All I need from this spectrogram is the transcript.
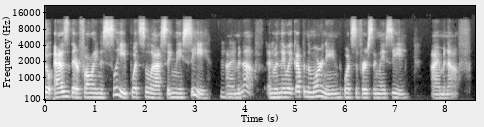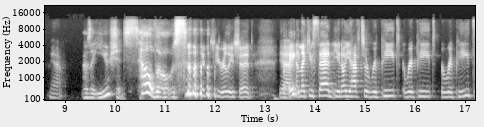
So as they're falling asleep, what's the last thing they see? Mhm. I am enough. And when they wake up in the morning, what's the first thing they see? I am enough. Yeah. I was like, you should sell those. she really should. Yeah. Right? And like you said, you know, you have to repeat, repeat, repeat.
